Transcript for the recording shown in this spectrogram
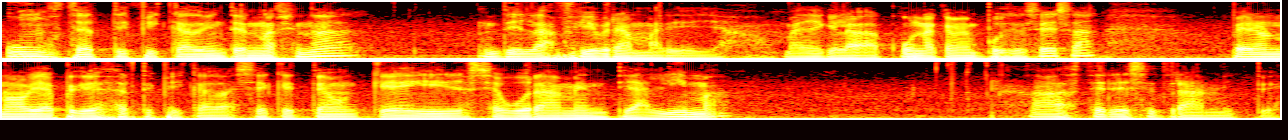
un certificado internacional de la fiebre amarilla. Vaya que la vacuna que me puse es esa, pero no había pedido certificado, así que tengo que ir seguramente a Lima a hacer ese trámite.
